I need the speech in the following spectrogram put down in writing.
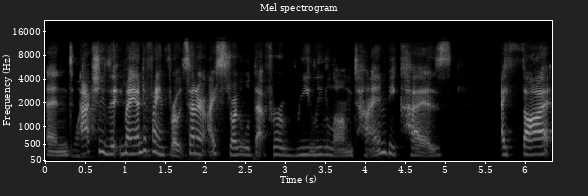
and wow. actually the, my undefined throat center i struggled with that for a really long time because I thought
